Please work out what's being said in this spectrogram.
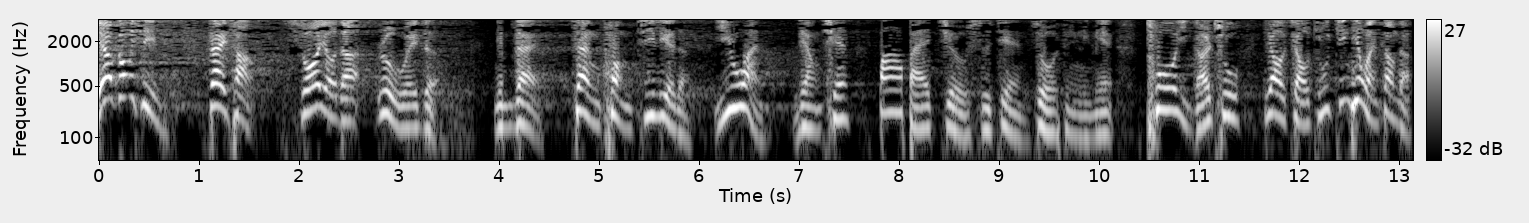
也要恭喜在场所有的入围者，你们在战况激烈的一万两千八百九十件作品里面脱颖而出，要角逐今天晚上的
